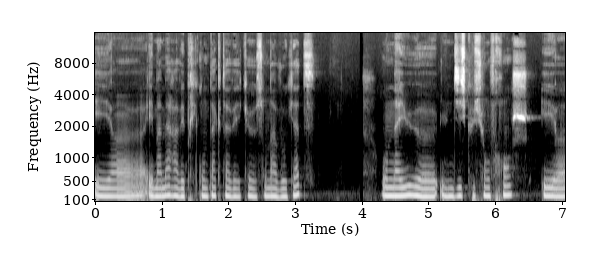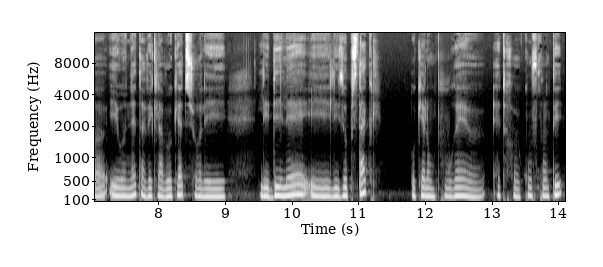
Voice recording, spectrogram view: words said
et, euh, ma mère avait pris contact avec euh, son avocate. On a eu une discussion franche et honnête avec l'avocate sur les, les, délais et les obstacles auxquels on pourrait être confronté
